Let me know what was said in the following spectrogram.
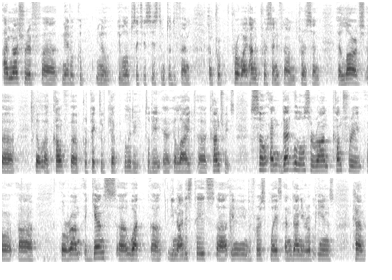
I'm not sure if uh, NATO could, you know, develop such a system to defend and pro- provide 100%, if not 100%, a large know, comf- protective capability to the uh, allied uh, countries. So, and that would also run country or uh, or run against what the United States in, in, the first place, and then Europeans have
